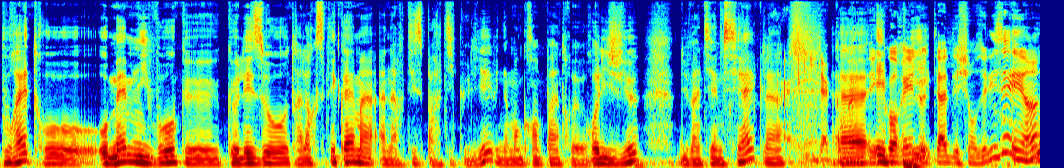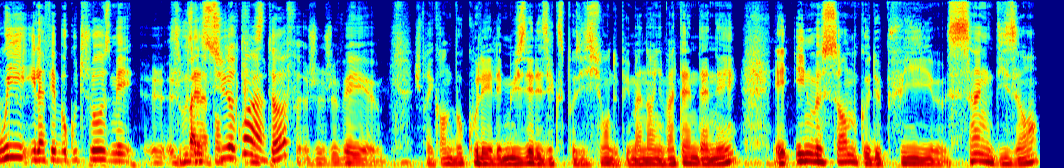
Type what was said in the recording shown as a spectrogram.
pour être au, même niveau que, que, les autres, alors que c'était quand même un, artiste particulier, évidemment grand peintre religieux du XXe siècle. Hein. Il a quand même décoré le théâtre des Champs-Élysées. Hein. oui, il a fait beaucoup de choses, mais je vous assure, Christophe, je, vais, je fréquente beaucoup les, les musées, les expositions depuis maintenant une vingtaine d'années, et il me semble que depuis 5-10 ans,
